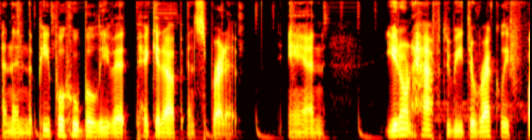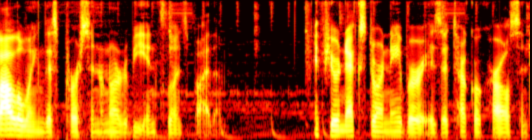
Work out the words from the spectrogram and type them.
and then the people who believe it pick it up and spread it. And you don't have to be directly following this person in order to be influenced by them. If your next door neighbor is a Tucker Carlson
